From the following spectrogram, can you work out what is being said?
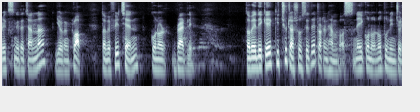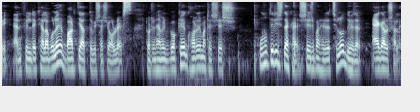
রিস্ক নিতে চান না ইউরগেন ক্লপ। তবে ফিরছেন কোনর ব্র্যাডলি। তবে এদিকে কিছুটা স্বস্তিতে টটেনহ্যাম বস, নেই কোনো নতুন ইঞ্জুরি অ্যানফিল্ডে খেলা বলে বাড়তি আত্মবিশ্বাসী অলরেডস টটেনহ্যামের বিপক্ষে ঘরের মাঠে শেষ উনতিরিশ দেখায় শেষবার হেরেছিল দুই হাজার এগারো সালে।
